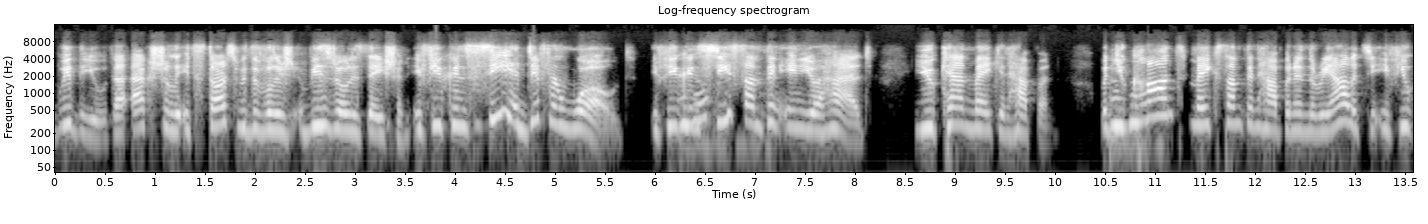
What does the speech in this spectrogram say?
with you that actually it starts with the visualization. If you can see a different world, if you can mm-hmm. see something in your head, you can make it happen. But mm-hmm. you can't make something happen in the reality if you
